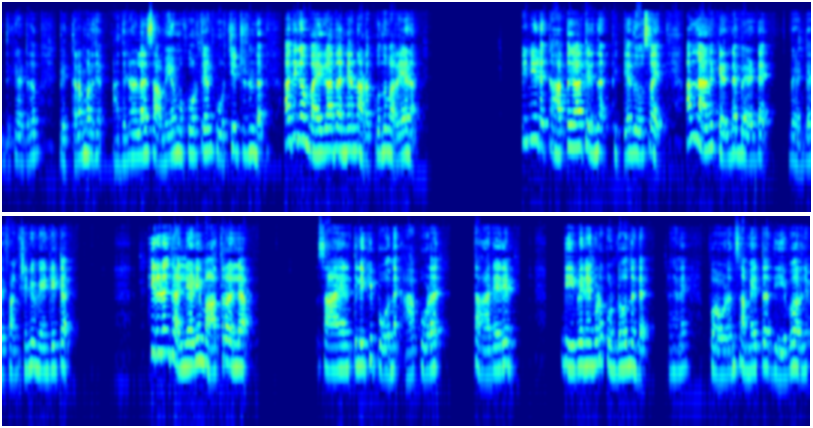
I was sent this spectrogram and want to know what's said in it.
ഇത് കേട്ടതും വിക്രം പറഞ്ഞു അതിനുള്ള സമയം മുഹൂർത്തം ഞാൻ കുറിച്ചിട്ടിട്ടുണ്ട്. അധികം വൈകാതെ തന്നെ നടക്കുമെന്ന് പറയണം. പിന്നീട് കാത്തു കാത്തിരുന്ന് പിറ്റേ ദിവസമായി. അന്നാണ് കിരണിന്റെ ബർത്ത്ഡേ ബർത്ത്ഡേ ഫംഗ്ഷന് വേണ്ടിയിട്ട്. കിരണൻ കല്യാണി മാത്രമല്ല സായനത്തിലേക്ക് പോകുന്ന. ആ കൂടെ താരേരെയും ദീപനെയും കൂടെ കൊണ്ടുപോകുന്നുണ്ട്. അങ്ങനെ പോകണം സമയത്ത് ദീപ് പറഞ്ഞു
